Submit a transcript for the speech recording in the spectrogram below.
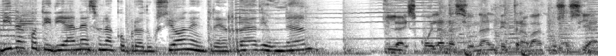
Vida cotidiana es una coproducción entre Radio UNAM y la Escuela Nacional de Trabajo Social.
